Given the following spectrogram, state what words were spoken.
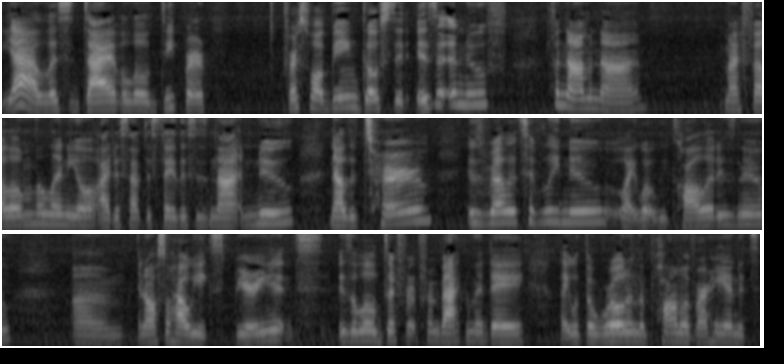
yeah, let's dive a little deeper. First of all, being ghosted isn't a new f- phenomenon. My fellow millennial, I just have to say this is not new. Now, the term is relatively new, like what we call it is new. Um, and also how we experience is a little different from back in the day. Like with the world in the palm of our hand, it's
